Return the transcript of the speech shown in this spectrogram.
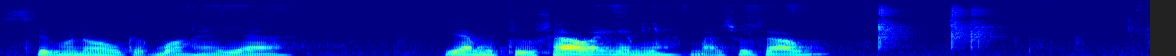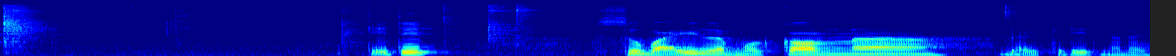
Shimano carbon hay da. Giá một triệu sáu anh em nhé, mã số 6 kế tiếp số 7 là một con à, đây cái đít nó đây.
